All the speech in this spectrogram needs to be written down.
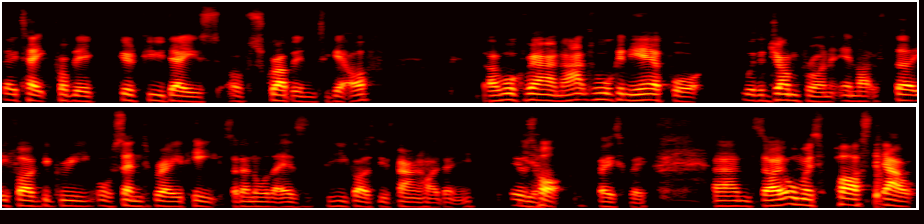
they take probably a good few days of scrubbing to get off. So I walk around. I had to walk in the airport with a jumper on in like 35 degree or centigrade heat. So I don't know what that is because you guys do Fahrenheit, don't you? It was Yeah. hot basically, and so I almost passed out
